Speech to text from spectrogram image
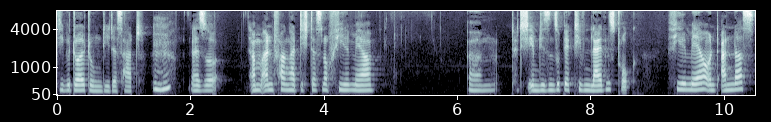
die Bedeutung, die das hat. Mhm. Also am Anfang hatte ich das noch viel mehr, ähm, da hatte ich eben diesen subjektiven Leidensdruck viel mehr und anders,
